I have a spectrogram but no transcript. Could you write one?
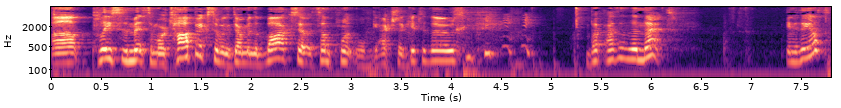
Uh, please submit some more topics so we can throw them in the box. So at some point we'll actually get to those. but other than that, anything else?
